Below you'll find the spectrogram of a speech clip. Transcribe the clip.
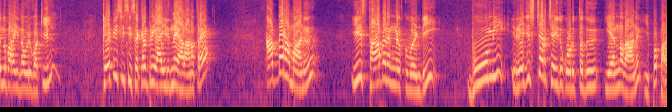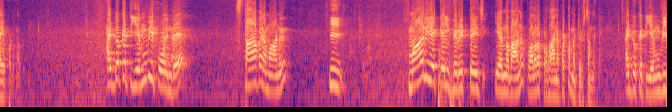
എന്ന് പറയുന്ന ഒരു വക്കീൽ K P C C secretary ആയിരുന്നയാളാണത്രേ. അദ്ദേഹമാണ് ഈ സ്ഥാപനങ്ങൾക്ക് വേണ്ടി ഭൂമി രജിസ്റ്റർ ചെയ്തു കൊടുത്തത് എന്നതാണ് ഇപ്പോൾ പറയപ്പെടുന്നത്. അഡ്വക്കേറ്റ് എം വി പോളിന്റെ സ്ഥാപനമാണ് ഈ മാളിയക്കൽ ഹെറിറ്റേജ് എന്നതാണ് വളരെ പ്രധാനപ്പെട്ട മറ്റൊരു സംഗതി. അഡ്വക്കേറ്റ് എം വി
